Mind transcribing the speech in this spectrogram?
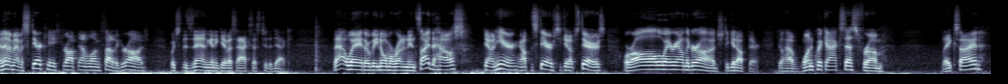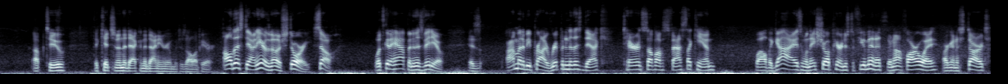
and then I'm gonna have a staircase drop down along the side of the garage, which is then gonna give us access to the deck. That way there'll be no more running inside the house, down here, up the stairs to get upstairs, or all the way around the garage to get up there. You'll have one quick access from lakeside up to the kitchen and the deck and the dining room, which is all up here. All this down here is another story. So what's gonna happen in this video is I'm gonna be probably ripping into this deck, tearing stuff off as fast as I can, while the guys, when they show up here in just a few minutes, they're not far away, are gonna start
